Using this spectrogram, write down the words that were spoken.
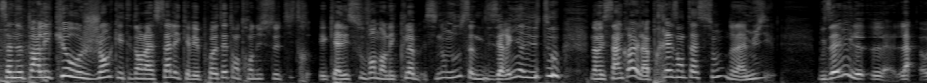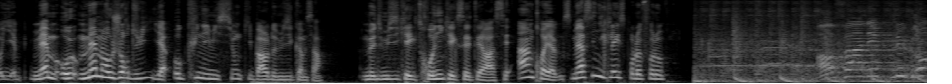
Ça ne parlait que aux gens qui étaient dans la salle et qui avaient peut-être entendu ce titre et qui allaient souvent dans les clubs. Sinon, nous, ça ne nous disait rien du tout. Non, mais c'est incroyable, la présentation de la musique. Vous avez vu, la- la- même, même aujourd'hui, il n'y a aucune émission qui parle de musique comme ça. Mais de musique électronique, etc. C'est incroyable. Merci Niklaus pour le follow. Enfin, des plus grands.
